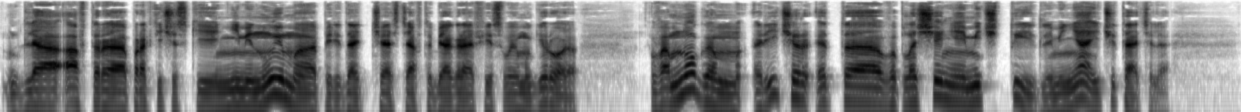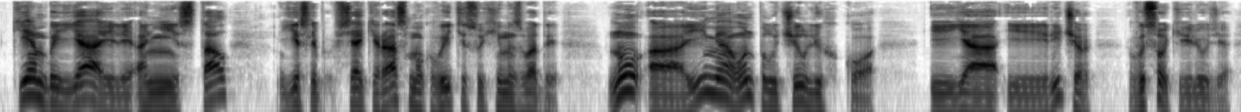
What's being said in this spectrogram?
для автора практически неминуемо передать часть автобиографии своему герою. Во многом Ричард – это воплощение мечты для меня и читателя. Кем бы я или они стал, если б всякий раз мог выйти сухим из воды? Ну, а имя он получил легко. И я, и Ричард – высокие люди –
